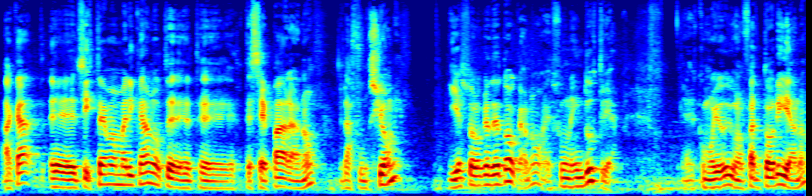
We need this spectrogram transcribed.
acá eh, el sistema americano te, te, separa, ¿no? Las funciones y eso es lo que te toca, ¿no? Es una industria, es como yo digo, una factoría, ¿no?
